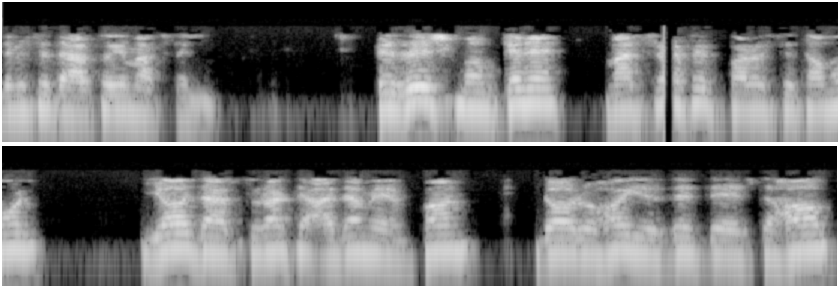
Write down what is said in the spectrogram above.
مثل دردهای مفصلی. پزشک ممکنه مصرف پاراستامول یا در صورت عدم امکان داروهای ضد التهاب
